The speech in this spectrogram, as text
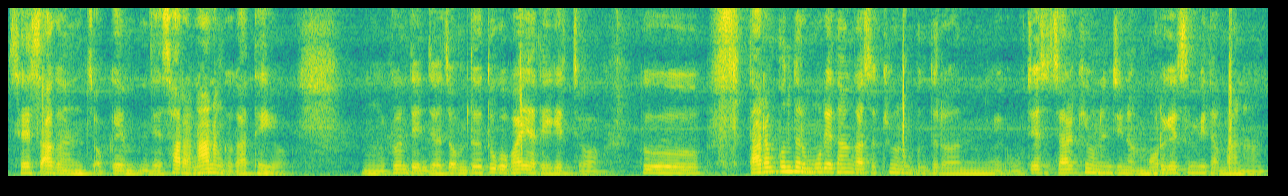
새 싹은 조금 이제 살아나는 것 같아요. 음 그런데 이제 좀 더 두고 봐야 되겠죠. 그 다른 분들은 물에 담가서 키우는 분들은 어째서 잘 키우는지는 모르겠습니다만은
